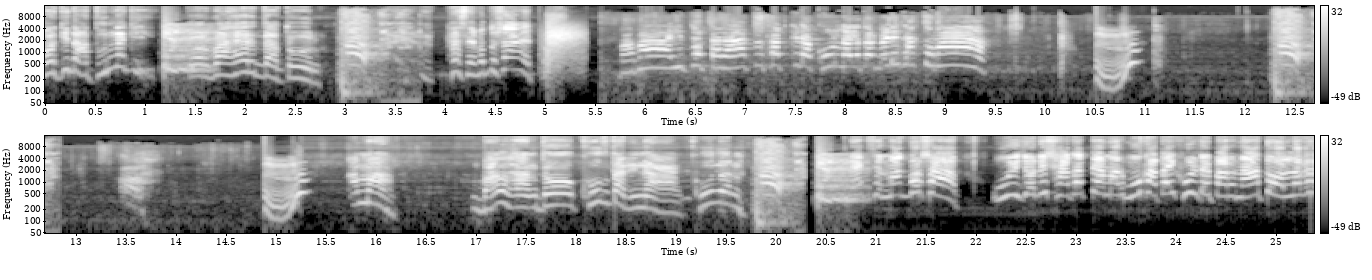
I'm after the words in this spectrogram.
তোর কি দাতুর নাকি? তোর বাহের দাতুর। হ্যাঁ সেমত সাহেব। বাবা ই তোর তারা তো সাতকিটা খুল নাইলে তোর বেড়ি থাকতো না। আম্মা বাল হান তো খুলতারি না খুলেন দেখছেন মাতবর সাহেব উই যদি সাদাতে আমার মুখ হাতাই খুলতে পারে না তো ওর লগে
